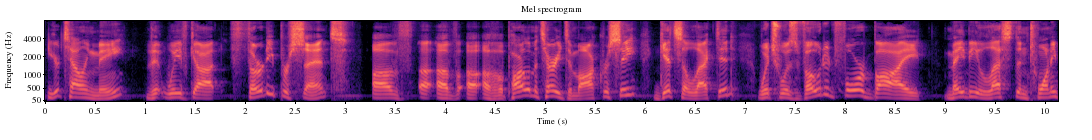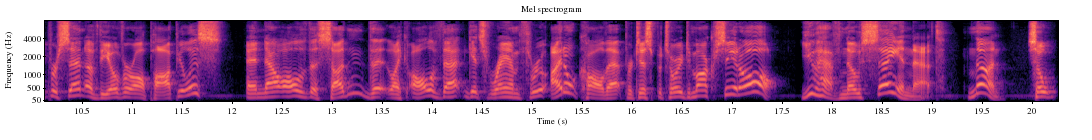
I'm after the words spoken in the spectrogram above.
You're telling me that we've got 30% of, uh, of, uh, of a parliamentary democracy gets elected, which was voted for by maybe less than 20% of the overall populace? And now all of a sudden that like all of that gets rammed through. I don't call that participatory democracy at all. You have no say in that. None. So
